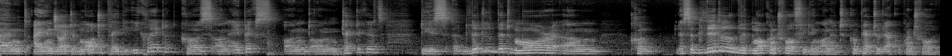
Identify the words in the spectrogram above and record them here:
and I enjoyed it more to play the Equate because on Apex and on Tacticals, there's a little bit more um, there's a little bit more control feeling on it compared to the Aqua Control.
